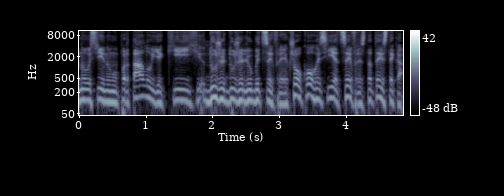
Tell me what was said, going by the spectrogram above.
новостійному порталу, який дуже дуже любить цифри. Якщо у когось є цифри, статистика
